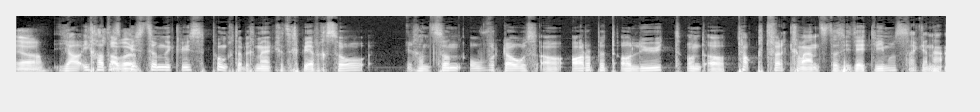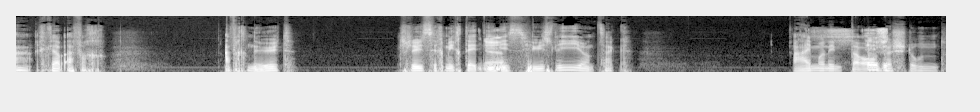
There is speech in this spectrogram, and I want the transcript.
Ja, Ja, ich habe das Aber- bis zu einem gewissen Punkt, aber ich merke jetzt, ich bin einfach so, ich habe so eine Overdose an Arbeit, an Leuten und an Taktfrequenz, dass ich dort wie muss sagen, nein, ich glaube einfach, einfach nicht. Schließe ich mich dort Ja. in mein Häuschen und sage, einmal im Tag Hey, eine für- Stunde.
